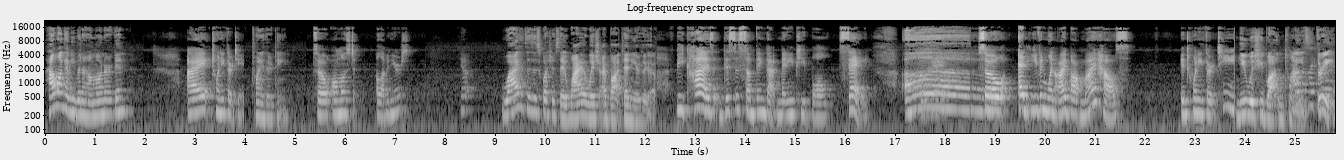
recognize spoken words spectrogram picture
how long have you been a homeowner again? I 2013. 2013. So almost 11 years. Yep. Why does this question say why I wish I bought 10 years ago? Because this is something that many people say. Oh. So, and even when I bought my house in 2013, you wish you bought in I was like, 23.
